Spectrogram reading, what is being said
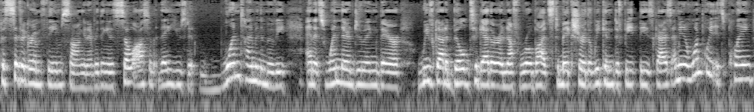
Pacific Rim theme song and everything. And it's so awesome. They used it one time in the movie, and it's when they're doing their "We've got to build together enough robots to make sure that we can defeat these guys." I mean, at one point, it's playing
